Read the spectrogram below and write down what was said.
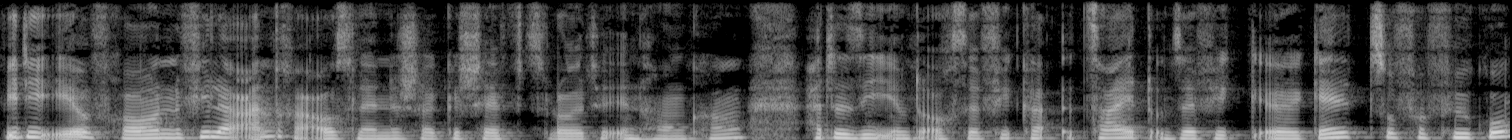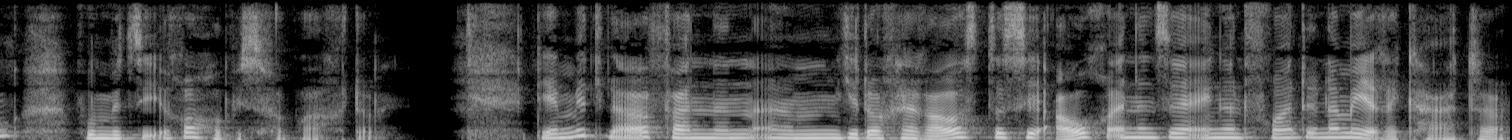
Wie die Ehefrauen vieler anderer ausländischer Geschäftsleute in Hongkong hatte sie eben auch sehr viel Zeit und sehr viel äh, Geld zur Verfügung, womit sie ihre Hobbys verbrachte. Die Ermittler fanden ähm, jedoch heraus, dass sie auch einen sehr engen Freund in Amerika hatte.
